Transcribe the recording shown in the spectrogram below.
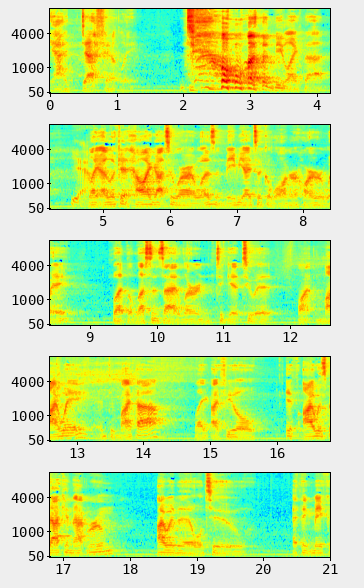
yeah, I definitely don't want to be like that. Yeah. Like, I look at how I got to where I was, and maybe I took a longer, harder way, but the lessons that I learned to get to it on my way and through my path, like, I feel if I was back in that room, I would be able to, I think, make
